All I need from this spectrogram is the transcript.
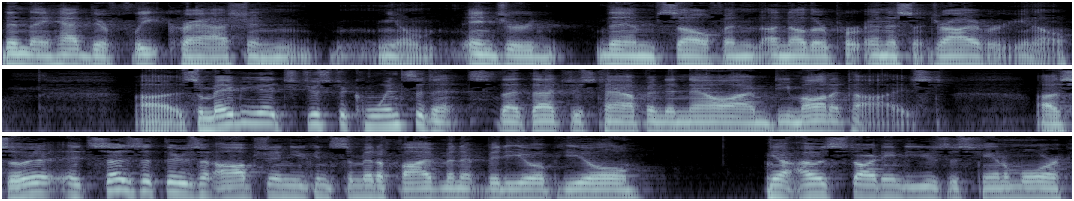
then they had their fleet crash and, you know, injured themselves and another innocent driver, you know. Uh, so maybe it's just a coincidence that that just happened and now I'm demonetized. Uh, so it, it, says that there's an option. You can submit a five minute video appeal. You know, I was starting to use this channel more.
